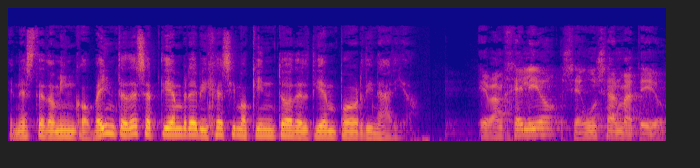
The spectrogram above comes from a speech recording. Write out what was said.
en este domingo 20 de septiembre, vigésimo quinto del tiempo ordinario. Evangelio según San Mateo,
